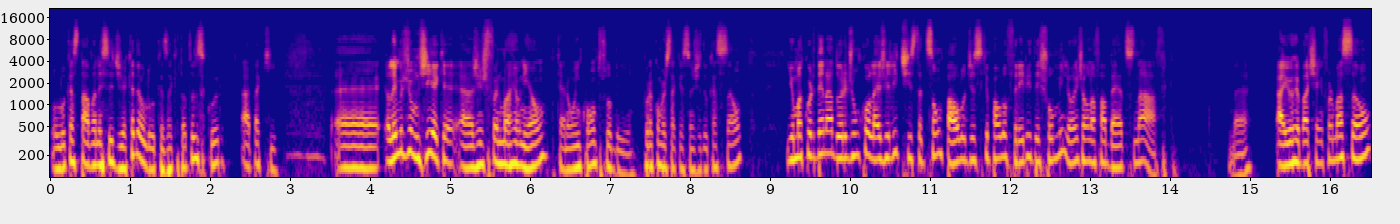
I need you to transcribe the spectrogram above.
o Lucas estava nesse dia. Cadê o Lucas? Aqui está tudo escuro. Ah, está aqui. É, eu lembro de um dia que a gente foi numa reunião, que era um encontro sobre para conversar questões de educação, e uma coordenadora de um colégio elitista de São Paulo disse que Paulo Freire deixou milhões de analfabetos na África. Né? Aí eu rebati a informação,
